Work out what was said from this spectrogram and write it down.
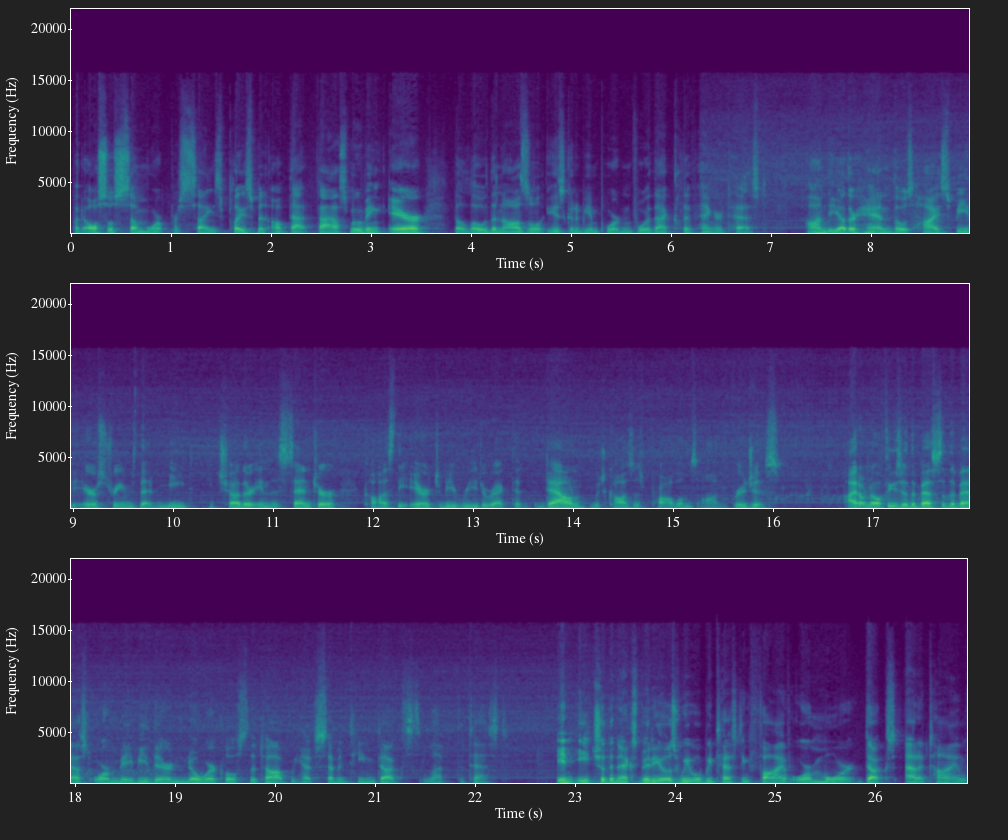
but also some more precise placement of that fast moving air below the nozzle is going to be important for that cliffhanger test. On the other hand, those high-speed airstreams that meet each other in the center cause the air to be redirected down, which causes problems on bridges. I don't know if these are the best of the best, or maybe they're nowhere close to the top. We have 17 ducts left to test. In each of the next videos, we will be testing five or more ducts at a time.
